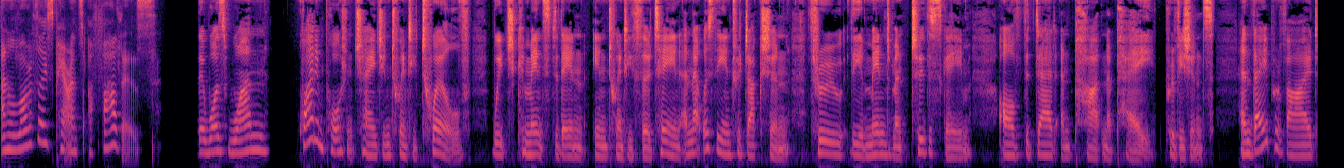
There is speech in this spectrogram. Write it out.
And a lot of those parents are fathers. There was one quite important change in 2012, which commenced then in 2013, and that was the introduction through the amendment to the scheme of the dad and partner pay provisions. And they provide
